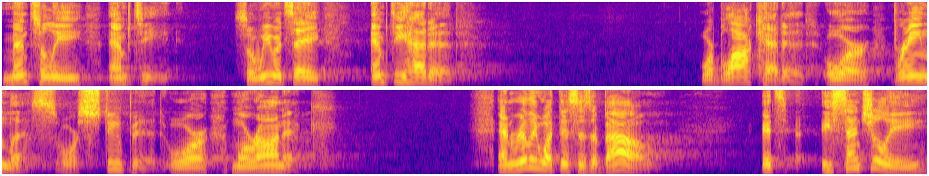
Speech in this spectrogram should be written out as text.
mentally empty. So we would say empty headed, or blockheaded or brainless or stupid or moronic. And really, what this is about, it's essentially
